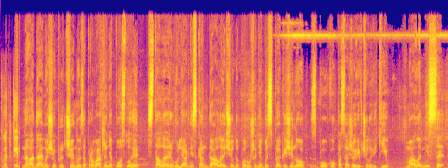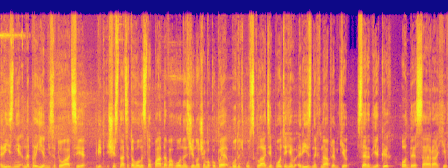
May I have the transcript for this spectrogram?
квитки. Нагадаємо, що причиною запровадження послуги стали регулярні скандали щодо порушення безпеки жінок з боку пасажирів чоловіків. Мали місце різні неприємні ситуації. Від 16 листопада вагони з жіночими купе будуть у складі потягів різних напрямків, серед яких Одеса Рахів.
